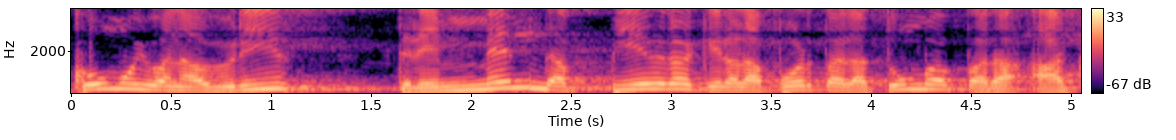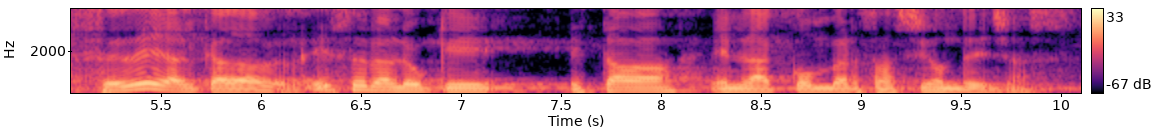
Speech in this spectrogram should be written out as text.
¿Cómo iban a abrir tremenda piedra que era la puerta de la tumba para acceder al cadáver? Eso era lo que estaba en la conversación de ellas.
